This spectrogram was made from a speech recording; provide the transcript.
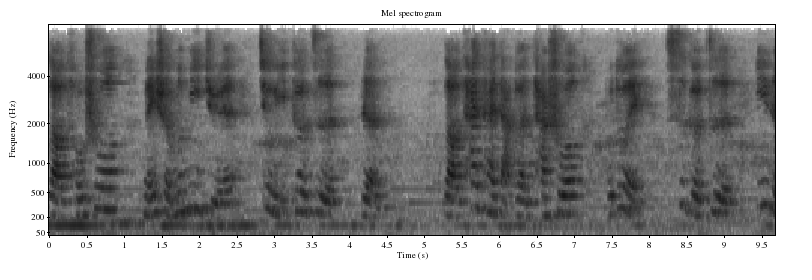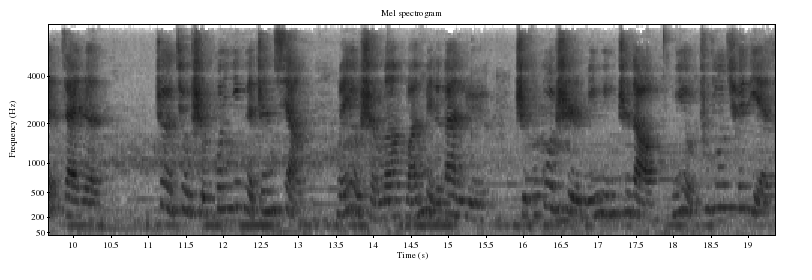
老头说没什么秘诀，就一个字忍。老太太打断他说不对，四个字一忍再忍。这就是婚姻的真相，没有什么完美的伴侣，只不过是明明知道你有诸多缺点，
